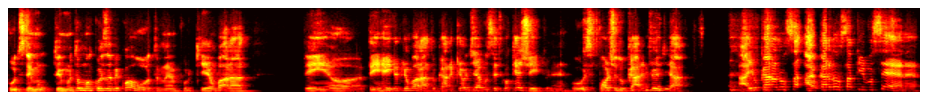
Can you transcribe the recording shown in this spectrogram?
Putz, tem, tem muito uma coisa a ver com a outra, né? Porque é um barato. Tem, uh, tem hater que é um barato. O cara quer odiar você de qualquer jeito, né? O esporte do cara é te odiar. Aí o cara não aí o cara não sabe quem você é, né?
